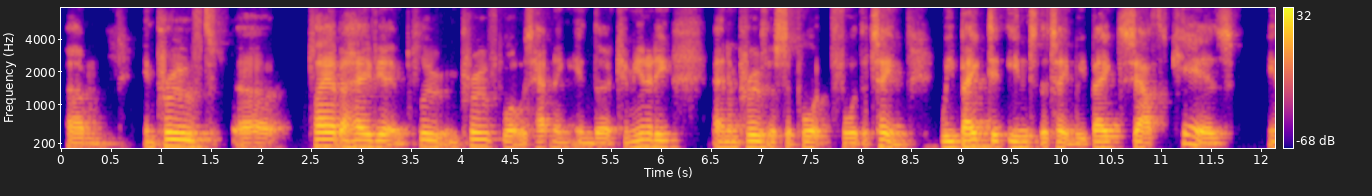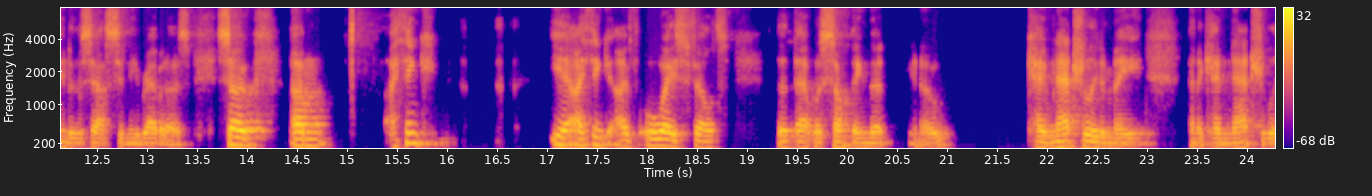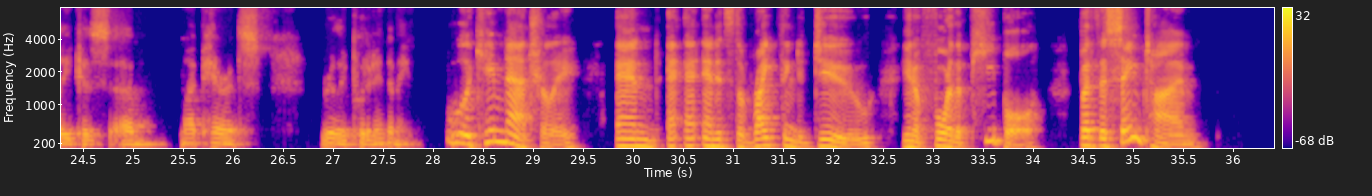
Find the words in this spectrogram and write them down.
um, improved uh, player behavior, improve, improved what was happening in the community, and improved the support for the team. We baked it into the team. We baked Souths Cares into the South Sydney Rabbitohs. So um, I think, yeah, I think I've always felt that that was something that, you know, came naturally to me and it came naturally because um, my parents really put it into me. Well, it came naturally and and it's the right thing to do you know for the people. But at the same time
